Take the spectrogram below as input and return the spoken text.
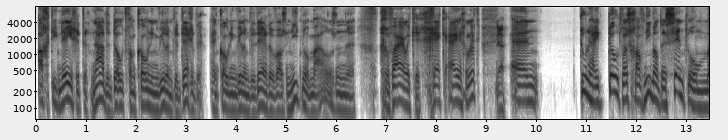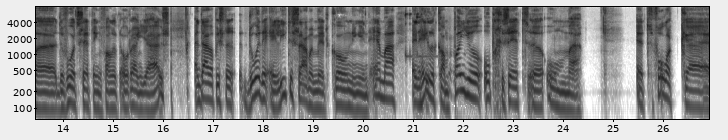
1890 na de dood van koning Willem III. En koning Willem III was niet normaal, was een eh, gevaarlijke gek eigenlijk. Ja. En toen hij dood was, gaf niemand een cent om eh, de voortzetting van het Oranje Huis. En daarop is er door de elite samen met koningin Emma een hele campagne opgezet om het volk eh,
